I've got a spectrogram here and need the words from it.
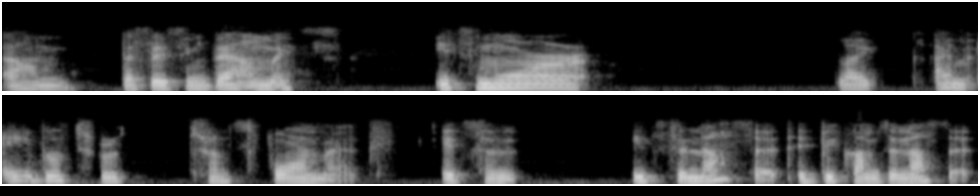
um, possessing them. It's it's more like I'm able to transform it. It's an it's an asset. It becomes an asset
